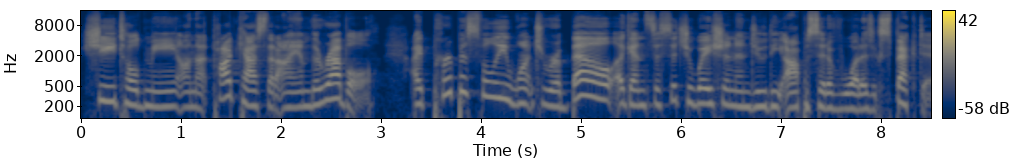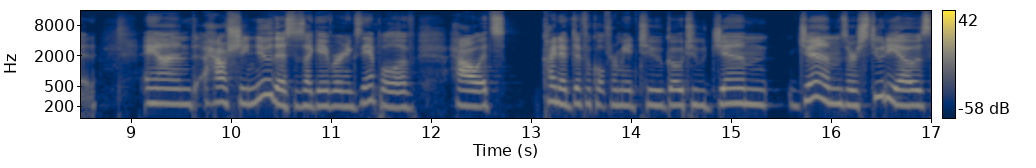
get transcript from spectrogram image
she told me on that podcast that I am the rebel. I purposefully want to rebel against a situation and do the opposite of what is expected. And how she knew this is I gave her an example of how it's kind of difficult for me to go to gym gyms or studios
